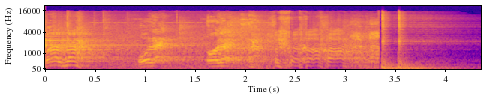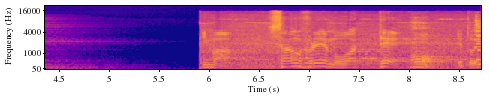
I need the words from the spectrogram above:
まあまあおら 3フレーム終わってえっと10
